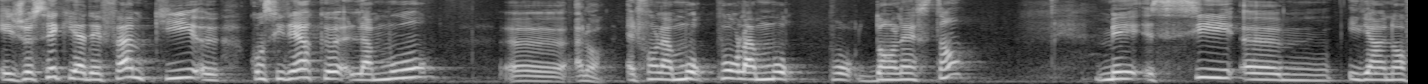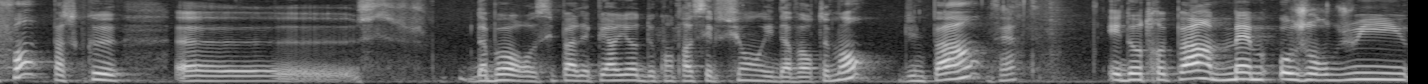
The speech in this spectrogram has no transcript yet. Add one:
Et je sais qu'il y a des femmes qui euh, considèrent que l'amour, euh, alors elles font l'amour pour l'amour pour dans l'instant, mais si il y a un enfant, parce que d'abord, c'est pas des périodes de contraception et d'avortement, d'une part. Certes. Et d'autre part, même aujourd'hui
